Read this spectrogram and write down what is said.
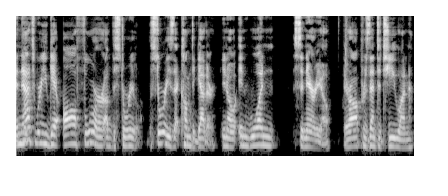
And the- that's where you get all four of the story stories that come together, you know, in one scenario. They're all presented to you on,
